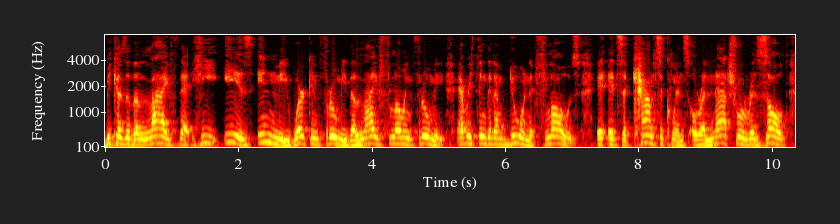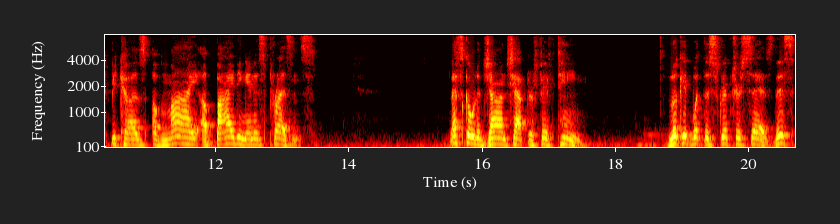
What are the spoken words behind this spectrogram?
because of the life that He is in me, working through me, the life flowing through me. Everything that I'm doing, it flows. It's a consequence or a natural result because of my abiding in His presence. Let's go to John chapter 15. Look at what the scripture says. This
